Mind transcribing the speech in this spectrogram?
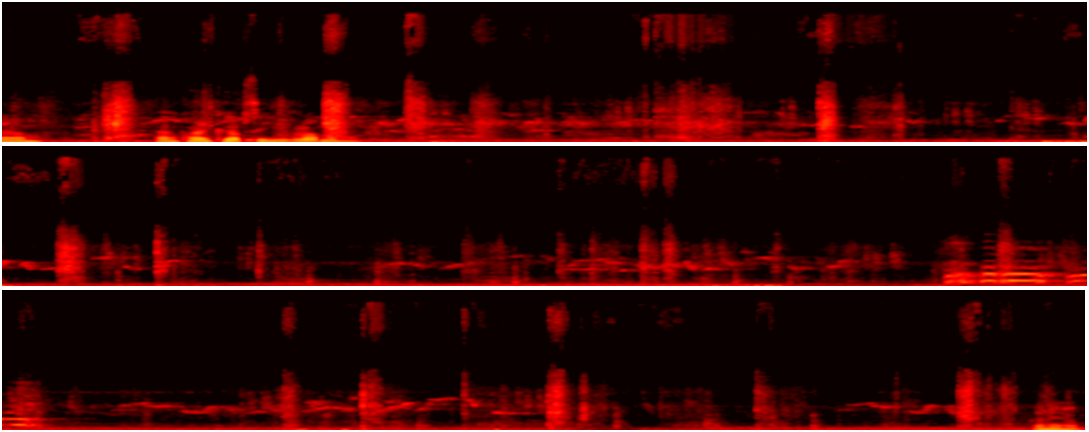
น้ำแล้วค่อยเคลือบสีอีกรอบนึงครับ อันนี้ครับ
